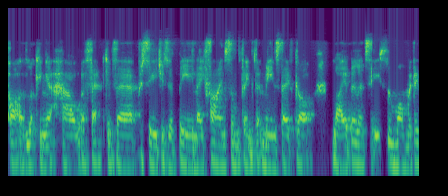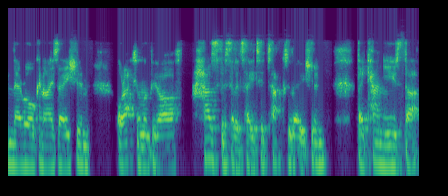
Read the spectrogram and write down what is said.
part of looking at how effective their procedures have been. They find something that means they've got liability, someone within their organisation or acting on behalf has facilitated tax evasion. They can use that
